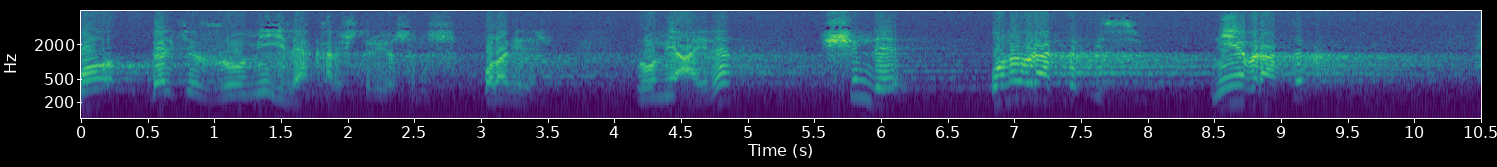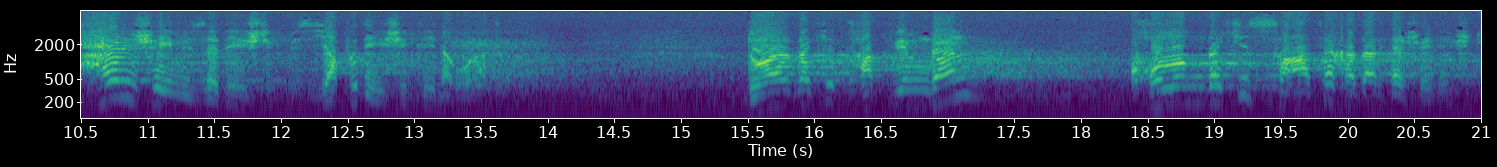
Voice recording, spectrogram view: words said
O belki Rumi ile karıştırıyorsunuz. Olabilir. Rumi ayrı. Şimdi onu bıraktık biz. Niye bıraktık? Her şeyimizde değiştik biz. Yapı değişikliğine uğradık. Duvardaki takvimden kolundaki saate kadar her şey değişti.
